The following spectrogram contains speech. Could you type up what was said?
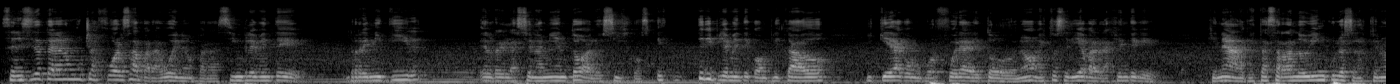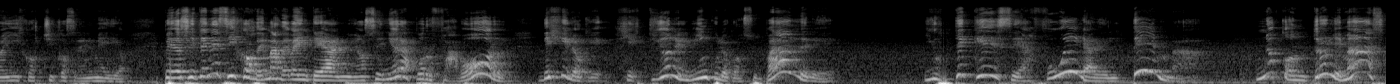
se necesita tener mucha fuerza para, bueno, para simplemente remitir el relacionamiento a los hijos. Es triplemente complicado y queda como por fuera de todo, ¿no? Esto sería para la gente que, que nada, que está cerrando vínculos en los que no hay hijos chicos en el medio. Pero si tenés hijos de más de 20 años, señora, por favor, déjelo que gestione el vínculo con su padre. Y usted quédese afuera del tema. No controle más,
